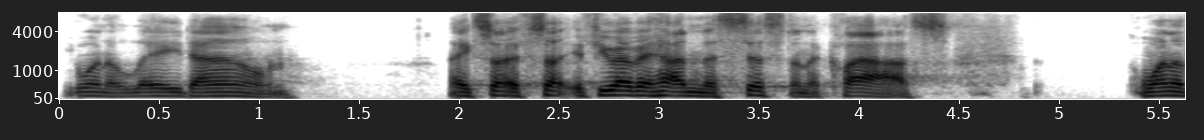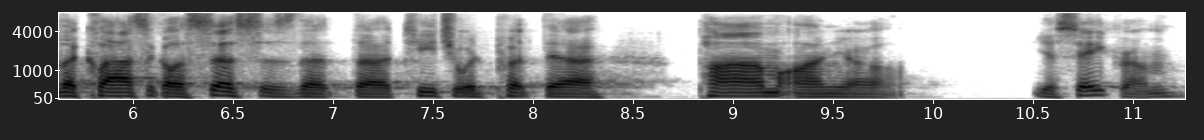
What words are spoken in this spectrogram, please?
You want to lay down. Like, so if, so if you ever had an assist in a class, one of the classical assists is that the teacher would put their palm on your, your sacrum,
